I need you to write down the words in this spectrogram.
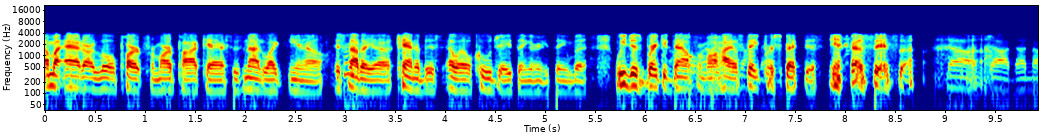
I'm gonna add our little part from our podcast. It's not like you know, it's not a uh, cannabis LL Cool J thing or anything, but we just break it down Oh, from right, Ohio State that. perspective. You know what I'm saying? So no, no, no, no.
